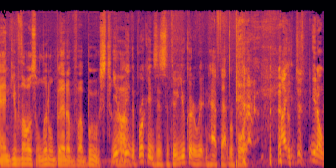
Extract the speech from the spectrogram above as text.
And give those a little bit of a boost. You don't uh, need the Brookings Institute. You could have written half that report. I just, you know,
